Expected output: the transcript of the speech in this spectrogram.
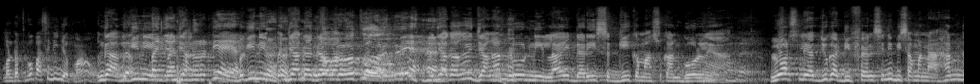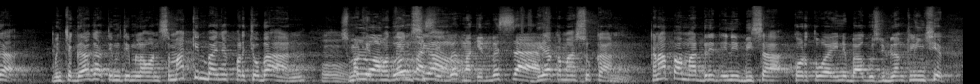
Menurut gua pasti dia jawab mau. Enggak, begini. penjaga penja- menurut dia ya? Begini, penjaga Itu gawang itu, lo, anjing. penjaganya jangan lu nilai dari segi kemasukan golnya. Lu harus lihat juga defense ini bisa menahan nggak, mencegah gak tim-tim lawan. Semakin banyak percobaan, semakin Peluang masih potensial be- makin besar. dia kemasukan. Kenapa Madrid ini bisa Courtois ini bagus dibilang clean sheet?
